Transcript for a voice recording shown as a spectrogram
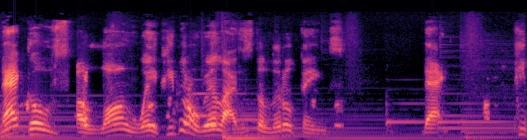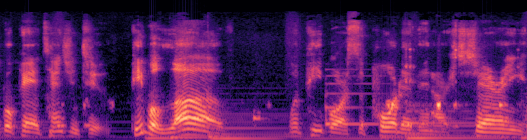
That goes a long way. People don't realize it's the little things that people pay attention to. People love when people are supportive and are sharing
